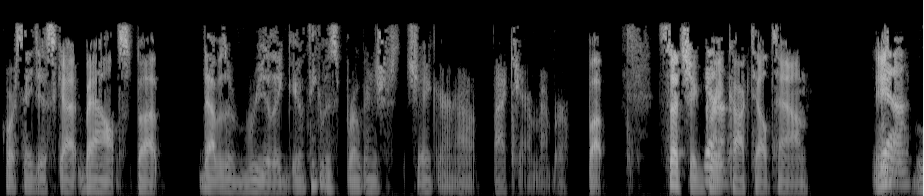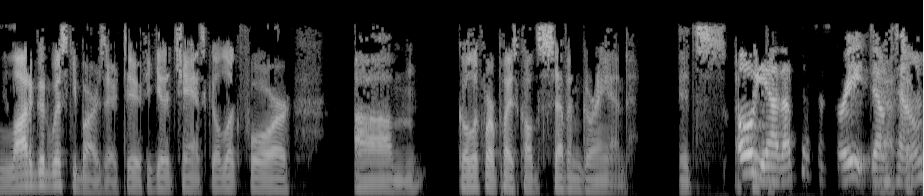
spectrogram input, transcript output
of course they just got bounced, but that was a really good. I think it was Broken Shaker. I, I can't remember, but such a great cocktail town. Yeah. a lot of good whiskey bars there too. If you get a chance, go look for um go look for a place called Seven Grand. It's I Oh yeah, that place is great Yeah, so- downtown.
